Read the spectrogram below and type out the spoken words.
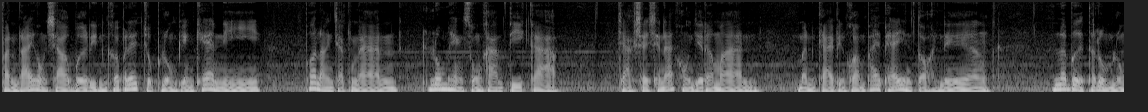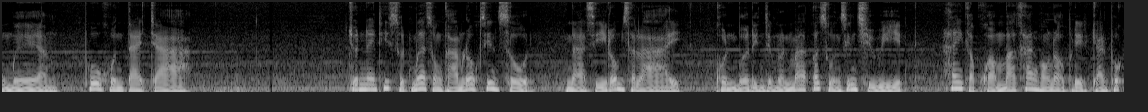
ฝันร้ายของชาวเบอร์ลินก็ไม่ได้จบลงเพียงแค่นี้ เพราะหลังจากนั้นลมแห่งสงครามตีกลับ จากชัยชนะของเยอรมัน มันกลายเป็นความพ่ายแพ้อย่างต่อเนื่อง ระเบิดถล่มลงเมือง ผู้คนตายจาก จนในที่สุดเมื่อสงครามโลกสิ้นสุด นาซีล่มสลาย คนเบอร์ลินจำนวนมากก็สูญสิ้นชีวิต ให้กับความบ้าคลั่งของเหล่าเผด็จการพวก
